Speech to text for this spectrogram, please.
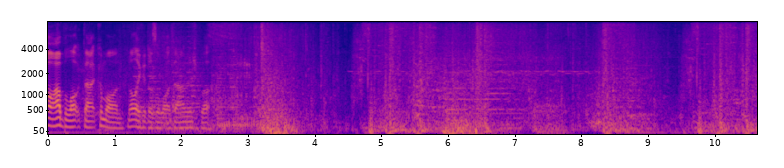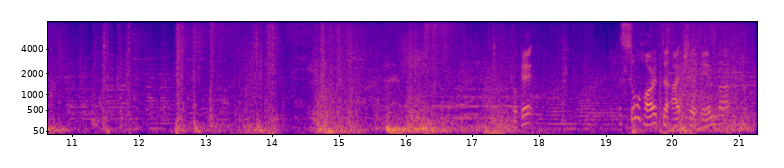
Oh, I blocked that. Come on. Not like it does a lot of damage, but... Okay. It's so hard to actually aim that.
